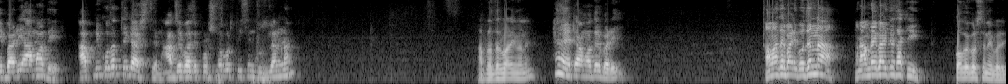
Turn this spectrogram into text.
এ বাড়ি আমাদের। আপনি কোথা থেকে আসছেন? আজে বাজে প্রশ্ন করতেছেন বুঝলাম না। আপনাদের বাড়ি মানে? হ্যাঁ এটা আমাদের বাড়ি। আমাদের বাড়ি বোঝেন না? মানে আমরা এই বাড়িতে থাকি। কবে করছেন এই বাড়ি?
